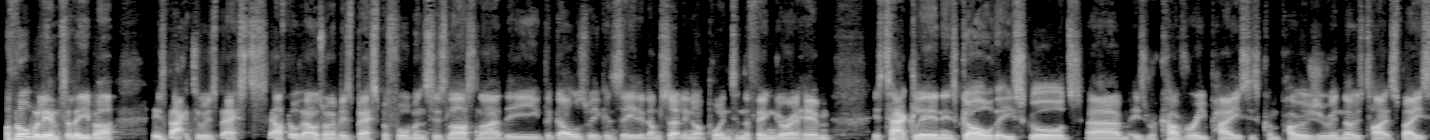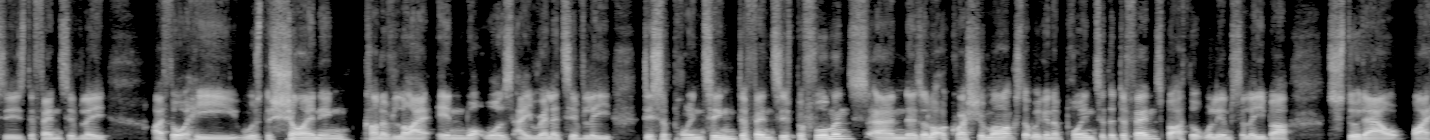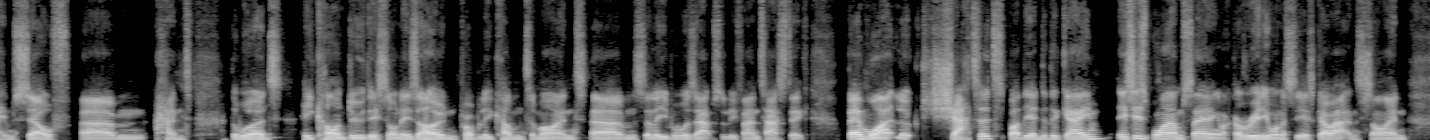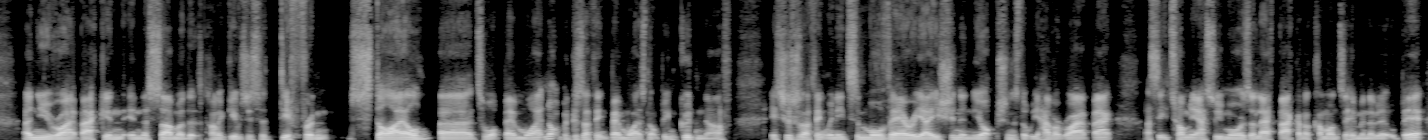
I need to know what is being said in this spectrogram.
I thought William Saliba is back to his best. I thought that was one of his best performances last night. The the goals we conceded, I'm certainly not pointing the finger at him. His tackling, his goal that he scored, um, his recovery pace, his composure in those tight spaces defensively. I thought he was the shining kind of light in what was a relatively disappointing defensive performance. And there's a lot of question marks that we're going to point at the defense, but I thought William Saliba stood out by himself. Um, and the words "he can't do this on his own" probably come to mind. Um, Saliba was absolutely fantastic. Ben White looked shattered by the end of the game. This is why I'm saying, like, I really want to see us go out and sign a new right back in in the summer that kind of gives us a different style uh, to what Ben White. Not because I think Ben White's not been good enough. It's just I think we need some more variation in the options that we have at right back. I see Tomiyasu more as a left back, and I'll come on to him in a little bit.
